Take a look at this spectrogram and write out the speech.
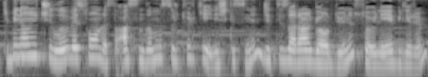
2013 yılı ve sonrası aslında Mısır-Türkiye ilişkisinin ciddi zarar gördüğünü söyleyebilirim.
